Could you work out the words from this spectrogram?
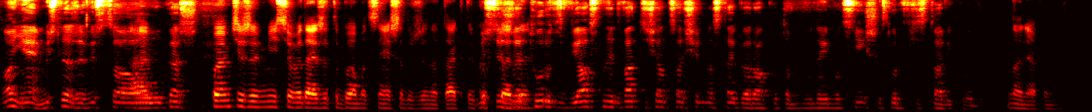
O nie, myślę, że wiesz co, Ale- Łukasz, Powiem Ci, że mi się wydaje, że to była mocniejsza drużyna, tak? Tylko myślę, wtedy, że tur z wiosny 2018 roku to był najmocniejszy tur w historii klubu. no nie wiem.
